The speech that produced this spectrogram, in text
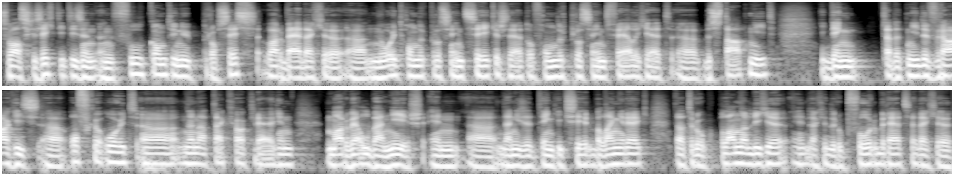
Zoals gezegd, dit is een, een full continu proces waarbij dat je uh, nooit 100% zeker bent of 100% veiligheid uh, bestaat niet. Ik denk dat het niet de vraag is uh, of je ooit een attack gaat krijgen, maar wel wanneer. En dan is het denk ik zeer belangrijk dat er ook plannen liggen, en dat je erop voorbereid bent, dat je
